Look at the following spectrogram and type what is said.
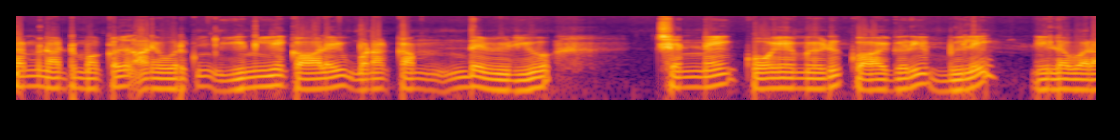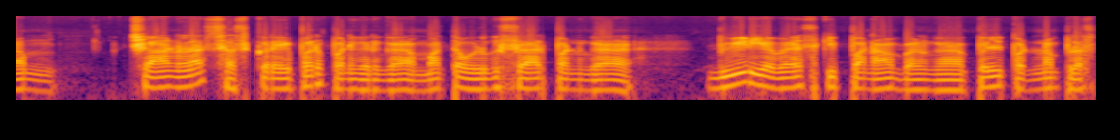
தமிழ்நாட்டு மக்கள் அனைவருக்கும் இனிய காலை வணக்கம். இந்த வீடியோ சென்னை கோயம்பேடு காய்கறி விலை நிலவரம். சேனலை சப்ஸ்கிரைபர் பண்ணிக்கிறங்க மற்றவங்களுக்கு ஷேர் பண்ணுங்கள் வீடியோவை ஸ்கிப் பண்ணாமல் பாருங்கள் பில் பட்டனை ப்ளஸ்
